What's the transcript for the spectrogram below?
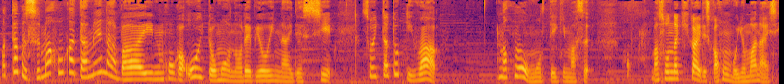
まあ、多分スマホがダメな場合の方が多いと思うので病院内ですしそういった時は、まあ、本を持っていきます。まあ、そんな機会でしか本も読まないし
